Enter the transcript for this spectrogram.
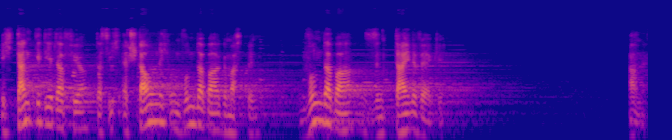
Ich danke dir dafür, dass ich erstaunlich und wunderbar gemacht bin. Wunderbar sind deine Werke. Amen.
